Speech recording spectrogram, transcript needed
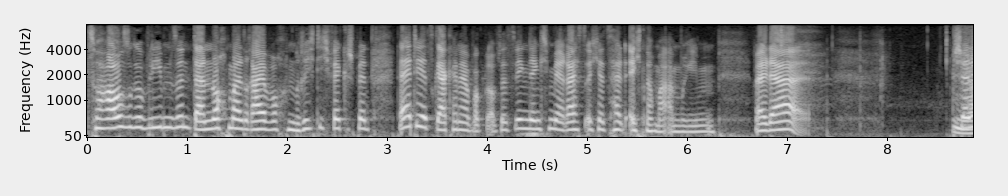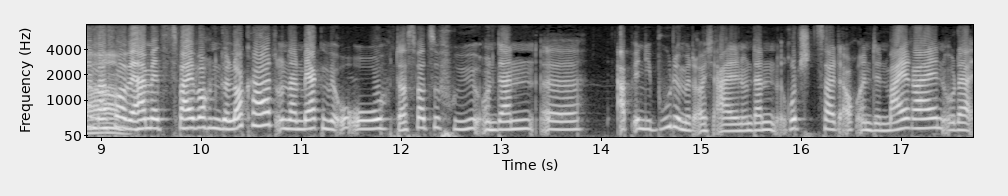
zu Hause geblieben sind, dann nochmal drei Wochen richtig weggesperrt, da hätte jetzt gar keiner Bock drauf. Deswegen denke ich mir, reißt euch jetzt halt echt nochmal am Riemen. Weil da, stell dir Ja. mal vor, wir haben jetzt zwei Wochen gelockert und dann merken wir, oh oh, das war zu früh und dann äh, ab in die Bude mit euch allen und dann rutscht es halt auch in den Mai rein oder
